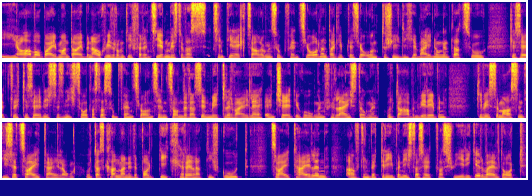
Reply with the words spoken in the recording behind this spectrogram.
Ja, wobei man da eben auch wiederum differenzieren müsste, was sind Direktzahlungen, Subventionen. Da gibt es ja unterschiedliche Meinungen dazu. Gesetzlich gesehen ist es nicht so, dass das Subventionen sind, sondern das sind mittlerweile Entschädigungen für Leistungen. Und da haben wir eben gewissermaßen diese Zweiteilung. Und das kann man in der Politik relativ gut zweiteilen. Auf den Betrieben ist das etwas schwieriger, weil dort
